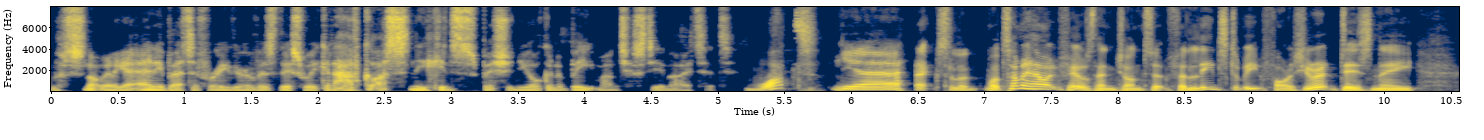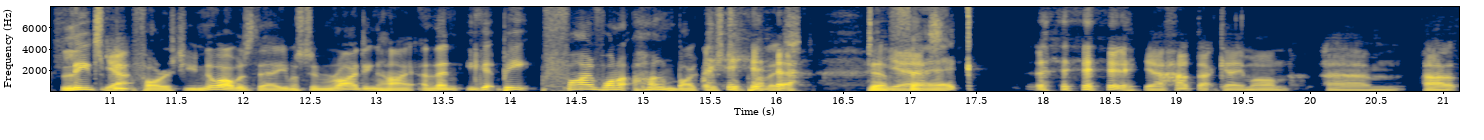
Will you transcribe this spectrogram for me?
it's not going to get any better for either of us this week. And I've got a sneaking suspicion you're going to beat Manchester United. What? Yeah. Excellent. Well, tell me how it feels then, Jon, to, for Leeds to beat Forest. You're at Disney, Leeds Yeah. beat Forest. You knew I was there. You must have been riding high. And then you get beat 5 1 at home by Crystal Yeah. Palace. The Yes. feck? yeah, I had that game on um, at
